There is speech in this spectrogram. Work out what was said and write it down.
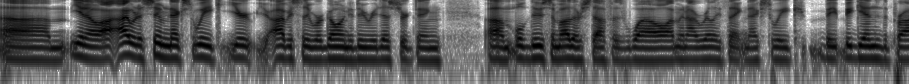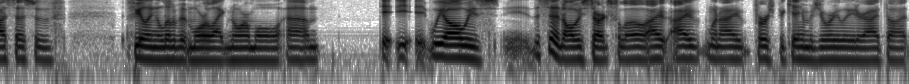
um, you know, I, I, would assume next week you're, you're obviously we're going to do redistricting. Um, we'll do some other stuff as well. I mean, I really think next week be- begins the process of feeling a little bit more like normal. Um, it, it, we always the Senate always starts slow. I, I when I first became majority leader, I thought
